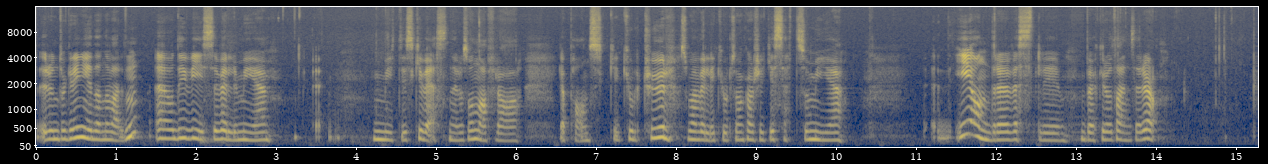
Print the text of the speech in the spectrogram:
rundt omkring i denne verden, eh, og de viser veldig mye eh, mytiske vesener og sånn da, fra japansk kultur, som er veldig kult, som man kanskje ikke har sett så mye i andre vestlige bøker og tegneserier. da.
